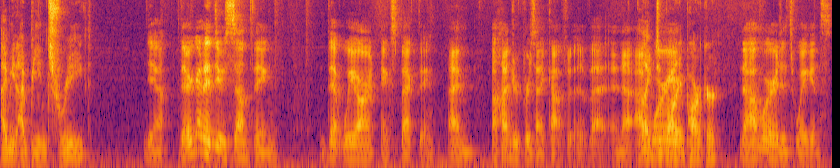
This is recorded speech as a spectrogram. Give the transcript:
I mean, I'd be intrigued. Yeah, they're gonna do something that we aren't expecting. I'm hundred percent confident of that, and I, I'm like worried. Jabari Parker. No, I'm worried it's Wiggins.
